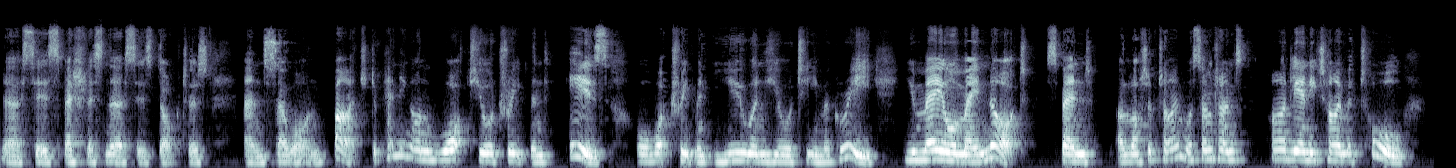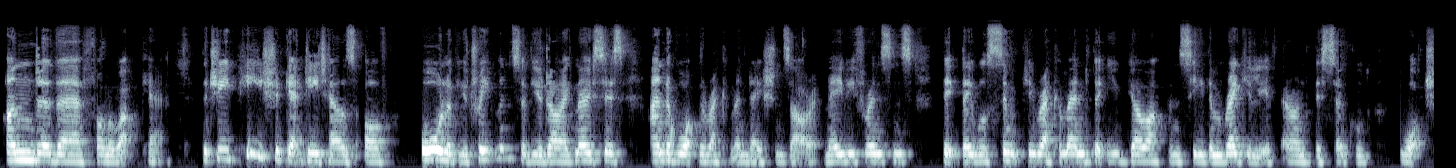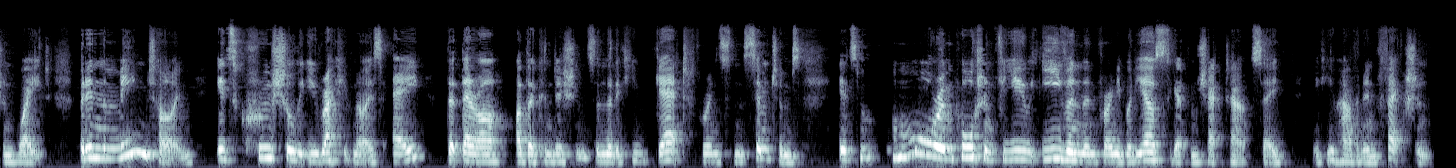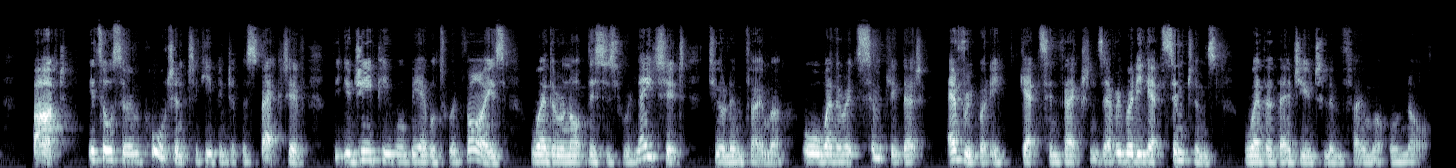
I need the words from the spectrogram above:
nurses, specialist nurses, doctors, and so on. But depending on what your treatment is or what treatment you and your team agree, you may or may not spend a lot of time or sometimes hardly any time at all under their follow-up care. The GP should get details of all of your treatments, of your diagnosis, and of what the recommendations are. It may be, for instance, that they will simply recommend that you go up and see them regularly if they're under this so-called watch and wait. But in the meantime, it's crucial that you recognize A, that there are other conditions and that if you get, for instance, symptoms, it's more important for you even than for anybody else to get them checked out, say, if you have an infection. But it's also important to keep into perspective that your GP will be able to advise whether or not this is related to your lymphoma or whether it's simply that everybody gets infections, everybody gets symptoms, whether they're due to lymphoma or not.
